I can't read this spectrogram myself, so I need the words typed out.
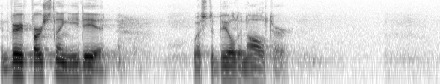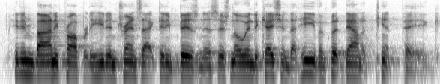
And the very first thing he did was to build an altar. He didn't buy any property, he didn't transact any business. There's no indication that he even put down a tent peg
